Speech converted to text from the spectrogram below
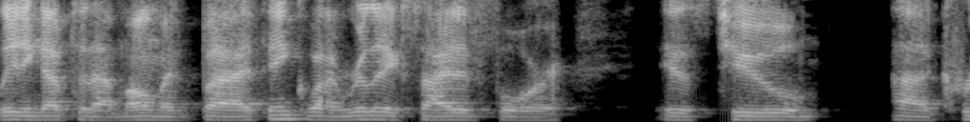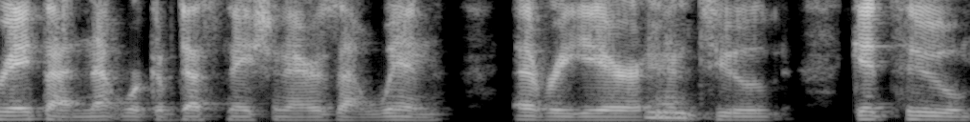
leading up to that moment but i think what i'm really excited for is to uh, create that network of destinationaires that win every year mm-hmm. and to get to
